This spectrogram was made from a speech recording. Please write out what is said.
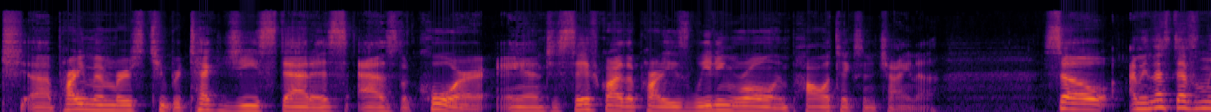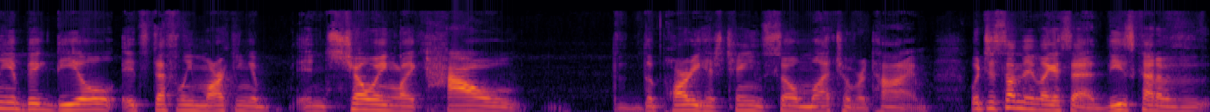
t- uh, party members to protect G's status as the core and to safeguard the party's leading role in politics in China. So, I mean, that's definitely a big deal. It's definitely marking a, and showing like how the party has changed so much over time which is something like I said, these kind of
